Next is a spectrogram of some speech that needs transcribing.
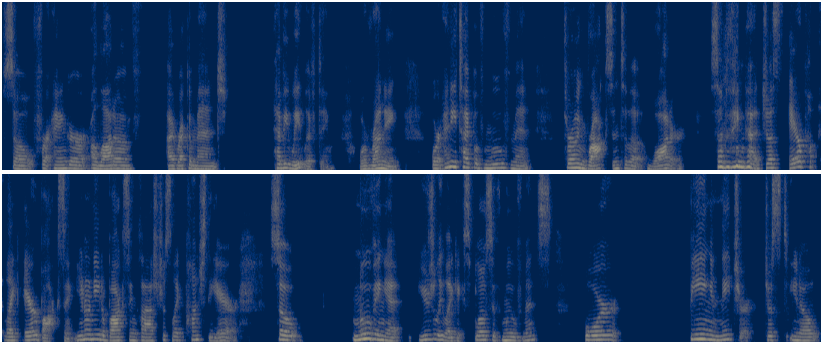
So, for anger, a lot of I recommend heavy weightlifting or running or any type of movement, throwing rocks into the water something that just air like air boxing. You don't need a boxing class just like punch the air. So moving it usually like explosive movements or being in nature just you know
